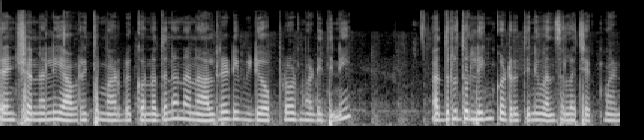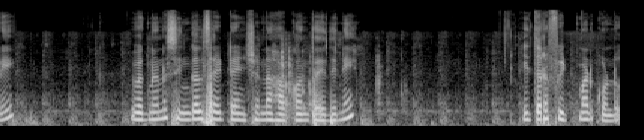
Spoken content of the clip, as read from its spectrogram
ಟೆನ್ಷನಲ್ಲಿ ಯಾವ ರೀತಿ ಮಾಡಬೇಕು ಅನ್ನೋದನ್ನು ನಾನು ಆಲ್ರೆಡಿ ವಿಡಿಯೋ ಅಪ್ಲೋಡ್ ಮಾಡಿದ್ದೀನಿ. ಅದ್ರದ್ದು ಲಿಂಕ್ ಕೊಟ್ಟಿರ್ತೀನಿ, ಒಂದ್ಸಲ ಚೆಕ್ ಮಾಡಿ. ಇವಾಗ ನಾನು ಸಿಂಗಲ್ ಸೈಡ್ ಟೆನ್ಷನ್ನ ಹಾಕ್ಕೊತಾ ಇದ್ದೀನಿ. ಈ ಥರ ಫಿಟ್ ಮಾಡಿಕೊಂಡು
